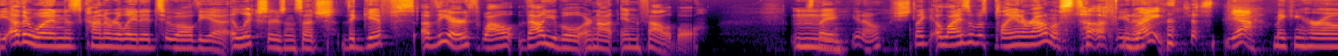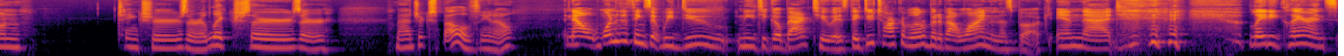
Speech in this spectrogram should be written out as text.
The other one is kind of related to all the uh, elixirs and such. The gifts of the earth, while valuable, are not infallible. It's like, you know, sh like Eliza was playing around with stuff, you know, Right. just Yeah. making her own tinctures or elixirs or magic spells, you know. Now, one of the things that we do need to go back to is they do talk a little bit about wine in this book, in that Lady Clarence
